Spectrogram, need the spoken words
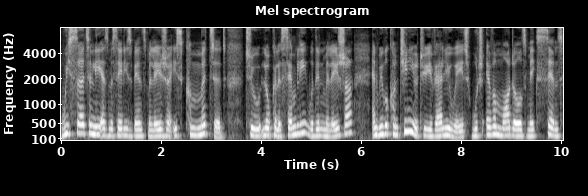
We certainly, as Mercedes Benz Malaysia, is committed to local assembly within Malaysia, and we will continue to evaluate whichever models make sense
